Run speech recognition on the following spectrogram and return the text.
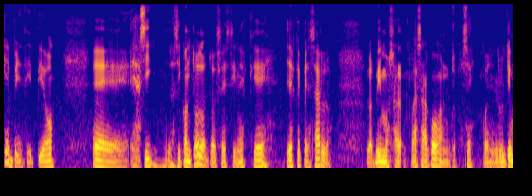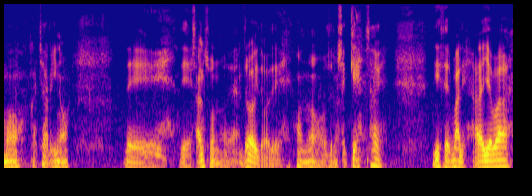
que en principio eh, es así, es así con todo, entonces tienes que, tienes que pensarlo. Lo mismo pasa con, yo qué sé, con el último cacharrino de, Samsung o de Android o de, no, de no sé qué, ¿sabes? Dices, vale, ahora lleva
